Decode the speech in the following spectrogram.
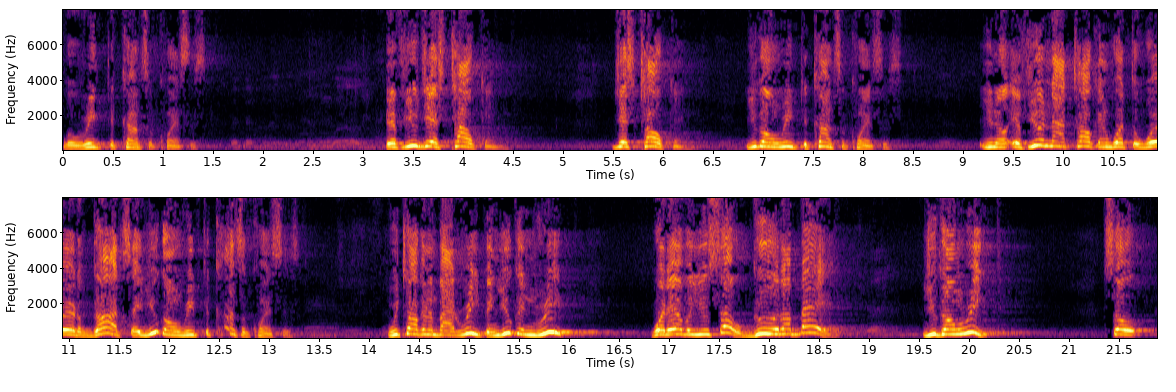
will reap the consequences. If you just talking, just talking, you're going to reap the consequences. You know, if you're not talking what the word of God say, you're going to reap the consequences. We're talking about reaping. You can reap whatever you sow, good or bad. You're going to reap. So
